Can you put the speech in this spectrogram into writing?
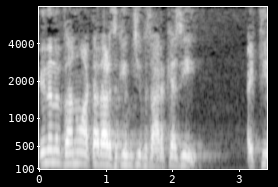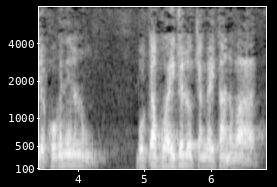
ਇਹਨਾਂ ਨੇ ਤੁਹਾਨੂੰ ਆਟਾ ਦਾਲ ਸਕੀਮ 'ਚ ਫਸਾ ਰੱਖਿਆ ਸੀ। ਇੱਥੇ ਹੀ ਰੱਖੋ ਕਹਿੰਦੇ ਇਹਨਾਂ ਨੂੰ। ਵੋਟਾਂ ਪਵਾਈ ਚੱਲੋ, ਚੰਗਾ ਹੀ ਧੰਨਵਾਦ।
